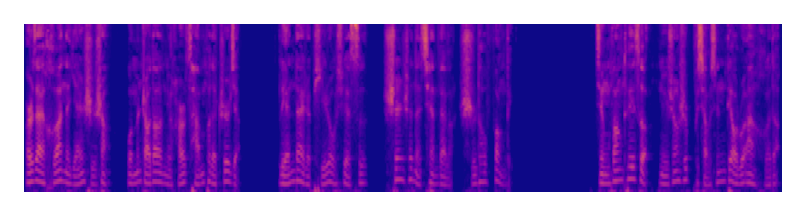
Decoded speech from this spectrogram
而在河岸的岩石上，我们找到了女孩残破的指甲，连带着皮肉血丝，深深地嵌在了石头缝里。警方推测，女生是不小心掉入暗河的，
